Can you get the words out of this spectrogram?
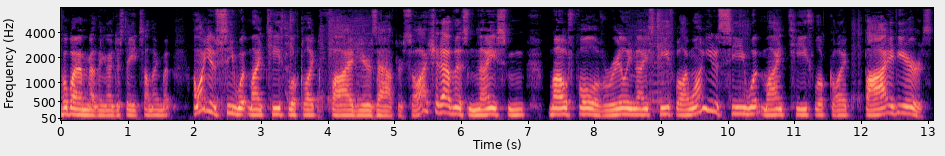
hope I haven't got anything. I just ate something, but I want you to see what my teeth look like five years after. So I should have this nice mouthful of really nice teeth. Well, I want you to see what my teeth look like five years.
